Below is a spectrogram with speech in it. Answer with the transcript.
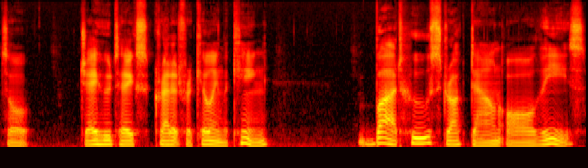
So Jehu takes credit for killing the king. But who struck down all these?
